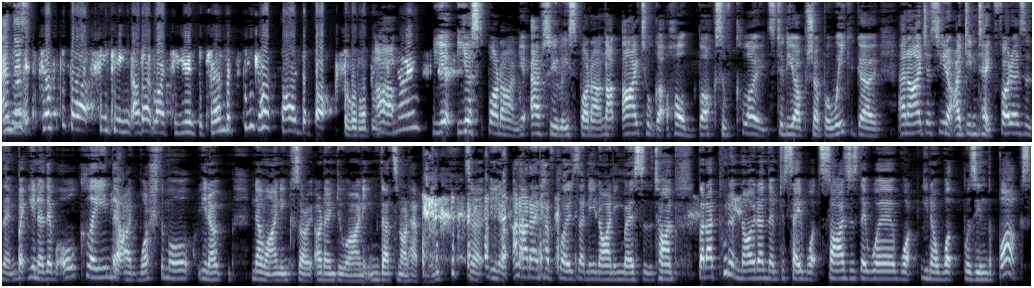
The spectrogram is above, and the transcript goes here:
And You know, it's just about thinking, I don't like to use the term, but think outside the box a little bit, Ah. you know? you're, you're spot on. You're absolutely spot on. Like I took a whole box of clothes to the op shop a week ago, and I just, you know, I didn't take photos of them, but you know, they were all clean. That Yeah. I'd washed them all. You know, no ironing. Sorry, I don't do ironing. That's not happening. so you know, and I don't have clothes that need ironing most of the time. But I put a note on them to say what sizes they were, what you know, what was in the box.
